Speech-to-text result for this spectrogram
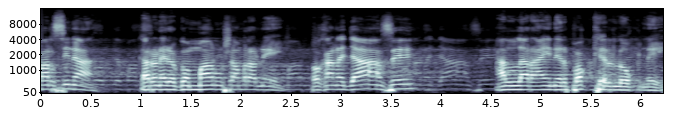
পারছি না, কারণ এরকম মানুষ আমরা নেই। ওখানে যা আছে, আল্লাহর আইনের পক্ষের লোক নেই।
